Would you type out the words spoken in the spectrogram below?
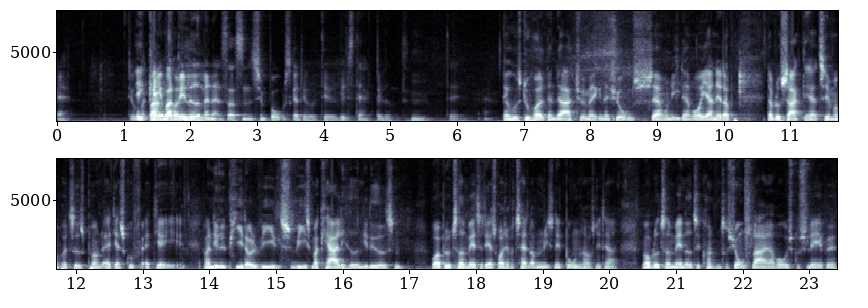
ja. Det er jo et makabert billede, det. men altså sådan symbolsk er det jo, det er jo et vildt stærkt billede. Mm. Det, ja. Jeg husker, du holdt den der aktive imaginationsceremoni der, hvor jeg netop der blev sagt det her til mig på et tidspunkt, at jeg skulle, at jeg, der var en lille pige, der ville vise, vise mig kærligheden i lidelsen, hvor jeg blev taget med til det. Jeg tror også, jeg fortalte om den i sådan et bonusafsnit her. Hvor jeg blev taget med ned til koncentrationslejre, hvor vi skulle slæbe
